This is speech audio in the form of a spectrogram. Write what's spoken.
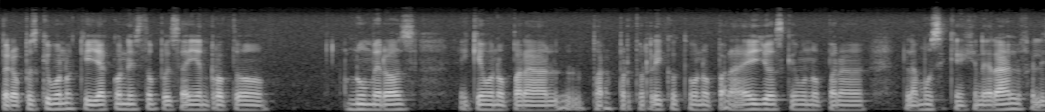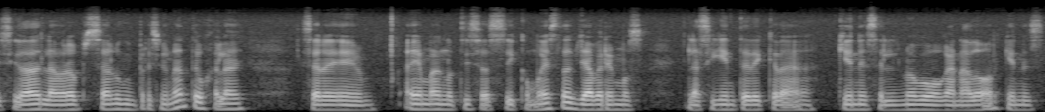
pero pues qué bueno que ya con esto pues hayan roto números, y qué bueno para, para Puerto Rico, qué bueno para ellos, qué bueno para la música en general. Felicidades, la verdad pues, es algo impresionante. Ojalá se, haya más noticias así como estas. Ya veremos la siguiente década quién es el nuevo ganador, quién es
